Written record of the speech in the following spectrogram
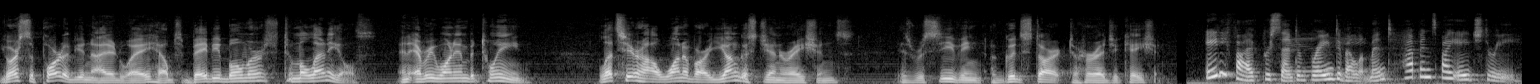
Your support of United Way helps baby boomers to millennials and everyone in between. Let's hear how one of our youngest generations is receiving a good start to her education. 85% of brain development happens by age 3.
